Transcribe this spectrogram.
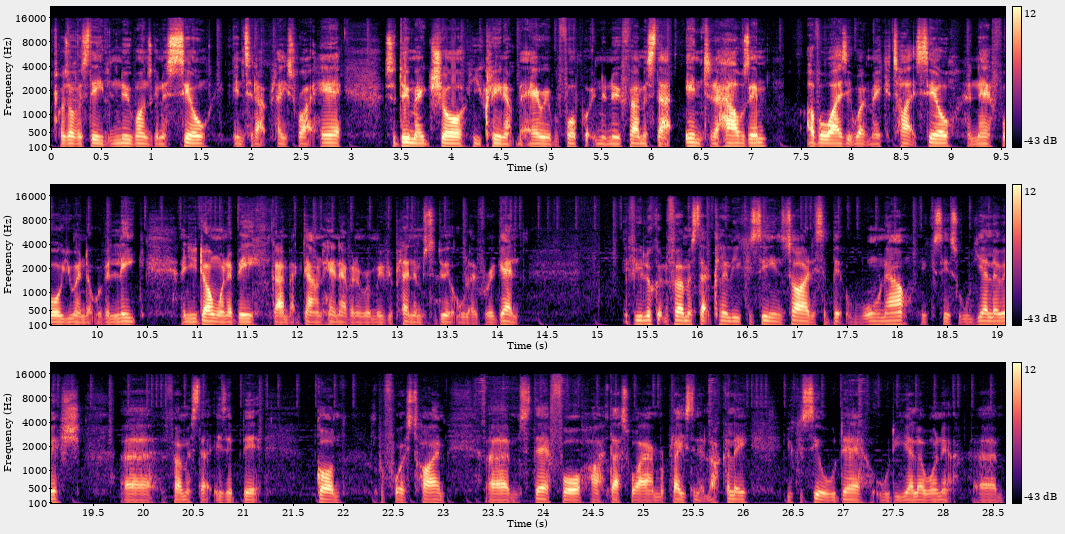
because obviously the new one's going to seal into that place right here. So do make sure you clean up the area before putting the new thermostat into the housing. Otherwise it won't make a tight seal and therefore you end up with a leak and you don't want to be going back down here and having to remove your plenums to do it all over again. If you look at the thermostat clearly, you can see inside it's a bit worn out. You can see it's all yellowish. Uh, the thermostat is a bit gone before its time. Um, so therefore, uh, that's why I'm replacing it. Luckily, you can see all there, all the yellow on it. Um,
